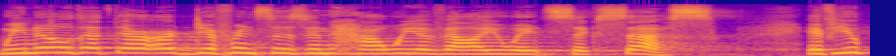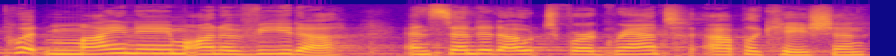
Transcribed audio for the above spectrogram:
We know that there are differences in how we evaluate success. If you put my name on a vita and send it out for a grant application,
